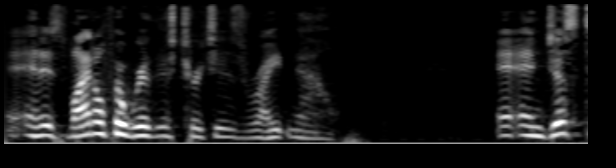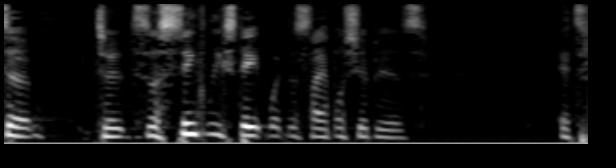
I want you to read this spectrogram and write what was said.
And it's vital for where this church is right now. And, just to, to succinctly state what discipleship is, it's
